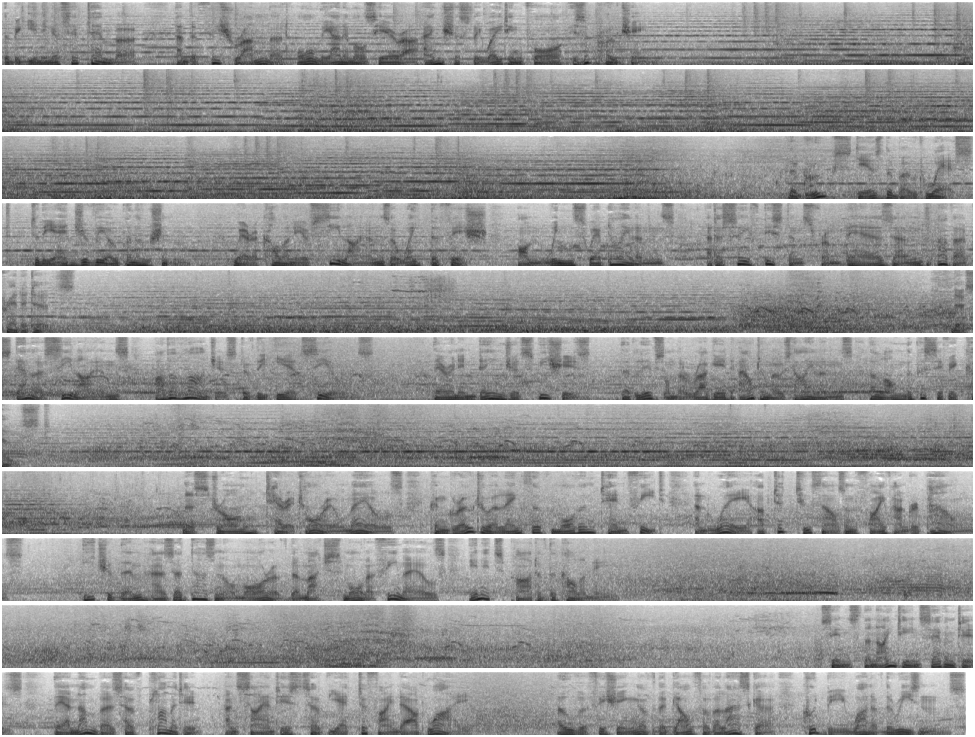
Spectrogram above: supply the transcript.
The beginning of September, and the fish run that all the animals here are anxiously waiting for is approaching. The group steers the boat west to the edge of the open ocean, where a colony of sea lions await the fish on windswept islands at a safe distance from bears and other predators. The Steller sea lions are the largest of the eared seals. They're an endangered species that lives on the rugged outermost islands along the Pacific coast. The strong, territorial males can grow to a length of more than 10 feet and weigh up to 2,500 pounds. Each of them has a dozen or more of the much smaller females in its part of the colony. since the 1970s, their numbers have plummeted and scientists have yet to find out why. Overfishing of the Gulf of Alaska could be one of the reasons.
